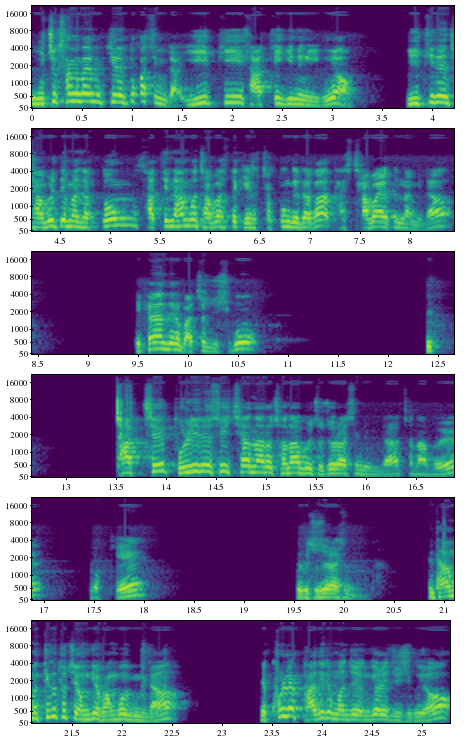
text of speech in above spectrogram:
우측 상단 키는 똑같습니다. 2T, 4T 기능이고요. 2T는 잡을 때만 작동, 4T는 한번 잡았을 때 계속 작동되다가 다시 잡아야 끝납니다. 네, 편한 대로 맞춰주시고 네, 좌측 돌리는 스위치 하나로 전압을 조절하시면 됩니다. 전압을 이렇게 이렇게 조절하시면 됩니다. 네, 다음은 티그토치 연결 방법입니다. 네, 콜랩 바디를 먼저 연결해 주시고요.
